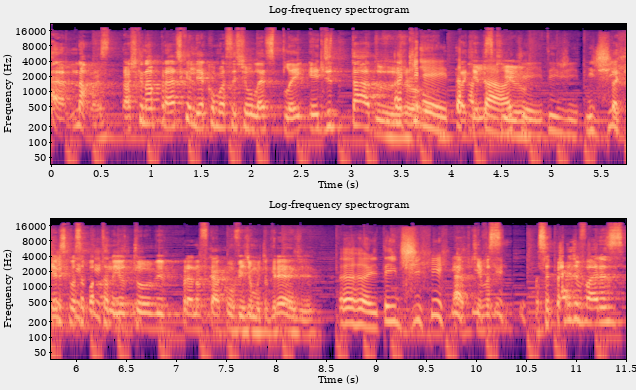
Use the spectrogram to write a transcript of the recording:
É, não, mas acho que na prática ele é como assistir um Let's Play editado do jogo. ok, tá, daqueles tá, que, ok, entendi. entendi. Daqueles que você bota no YouTube pra não ficar com o vídeo muito grande. Aham, entendi. É, porque você, você perde várias.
